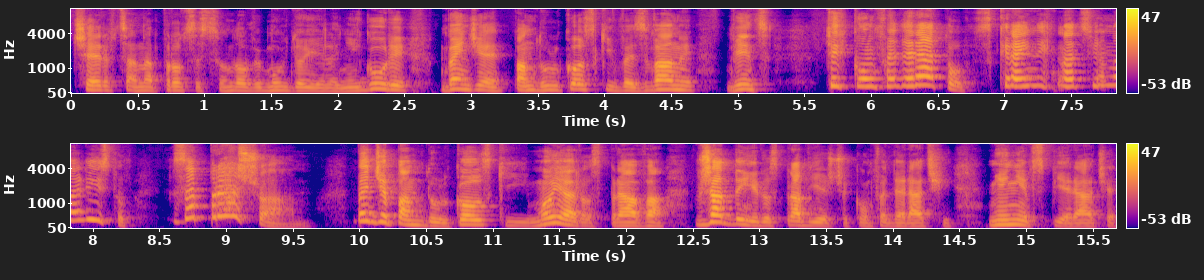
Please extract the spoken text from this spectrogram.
czerwca na proces sądowy mój do Jeleniej Góry. Będzie pan Dulkowski wezwany, więc tych konfederatów, skrajnych nacjonalistów, zapraszam. Będzie pan Dulkowski, moja rozprawa. W żadnej rozprawie jeszcze konfederaci mnie nie wspieracie.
